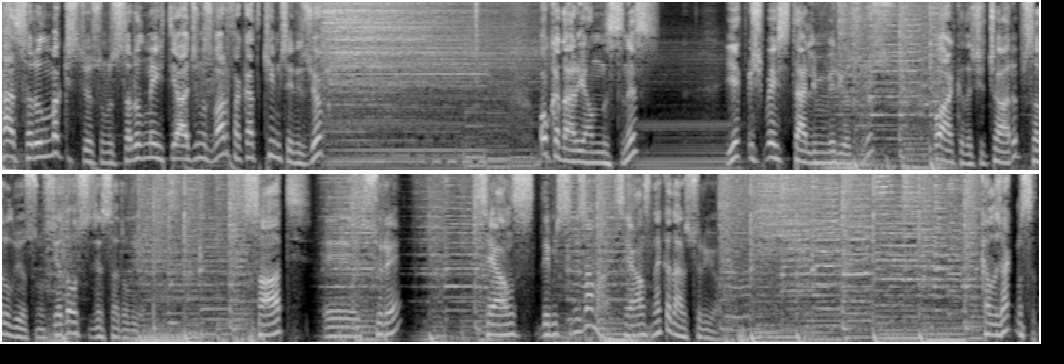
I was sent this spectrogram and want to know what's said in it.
Ha sarılmak istiyorsunuz, sarılma ihtiyacınız var fakat kimseniz yok. O kadar yalnızsınız. 75 sterlin veriyorsunuz. Bu arkadaşı çağırıp sarılıyorsunuz ya da o size sarılıyor. Saat, e, süre, seans demişsiniz ama seans ne kadar sürüyor? Kalacak mısın?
